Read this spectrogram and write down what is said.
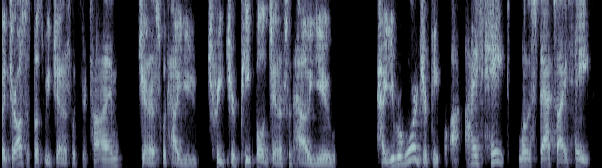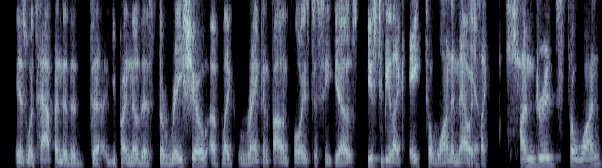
but you're also supposed to be generous with your time, generous with how you treat your people, generous with how you how you reward your people. I, I hate one of the stats I hate is what's happened to the to, you probably know this the ratio of like rank and file employees to CEOs used to be like 8 to 1 and now yep. it's like hundreds to 1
